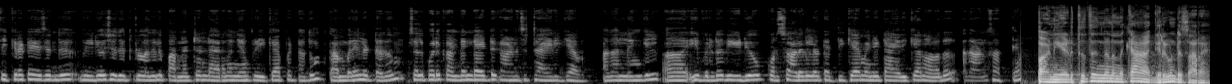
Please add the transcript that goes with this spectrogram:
secret agent video ചെയ്തിട്ടുള്ളതിൽ പറഞ്ഞിട്ടുണ്ടായിരുന്നു. ഞാൻ പ്രീക്കാപ്പെട്ടതും ഇട്ടതും ചിലപ്പോൾ ഒരു കണ്ടന്റ് ആയിട്ട് കാണിച്ചിട്ടായിരിക്കാം. അതല്ലെങ്കിൽ ഇവരുടെ വീഡിയോ കുറച്ച് ആളുകളിലോട്ട് എത്തിക്കാൻ വേണ്ടിയിട്ടായിരിക്കാം എന്നുള്ളത് അതാണ് സത്യം. പണിയെടുത്ത് തിന്നണമെന്നൊക്കെ ആഗ്രഹമുണ്ട് സാറേ.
